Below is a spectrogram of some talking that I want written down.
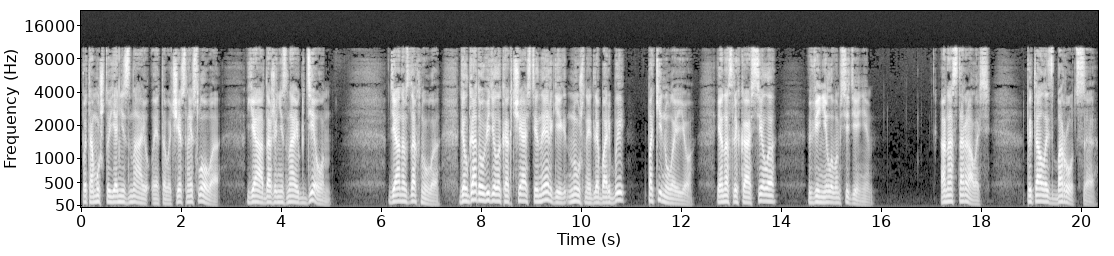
«Потому что я не знаю этого, честное слово. Я даже не знаю, где он». Диана вздохнула. Делгадо увидела, как часть энергии, нужной для борьбы, покинула ее, и она слегка осела в виниловом сиденье. Она старалась, пыталась бороться.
